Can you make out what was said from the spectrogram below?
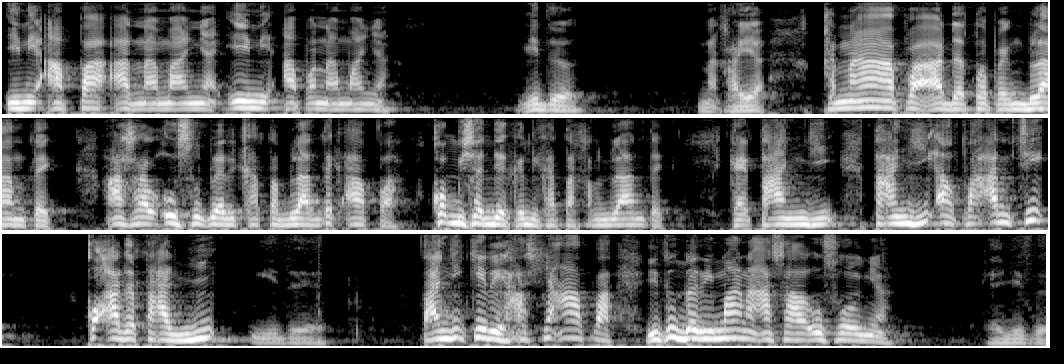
Ini apaan namanya? Ini apa namanya? Gitu. Nah kayak kenapa ada topeng belantek? Asal usul dari kata belantek apa? Kok bisa dia dikatakan belantek? Kayak tanji. Tanji apaan sih? Kok ada tanji? Gitu tanji ciri khasnya apa itu dari mana asal usulnya kayak gitu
